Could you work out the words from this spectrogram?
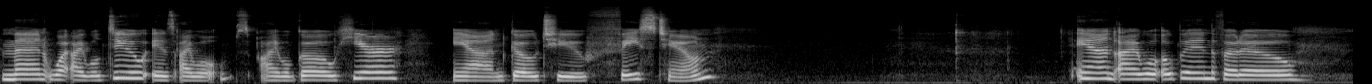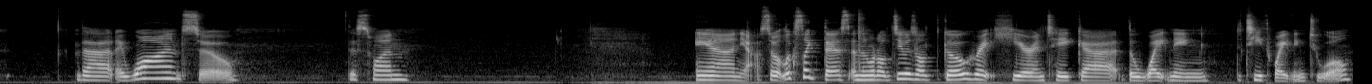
And then what I will do is I will, I will go here and go to Facetune. And I will open the photo that I want, so this one. And yeah, so it looks like this, and then what I'll do is I'll go right here and take uh, the whitening, the teeth whitening tool,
